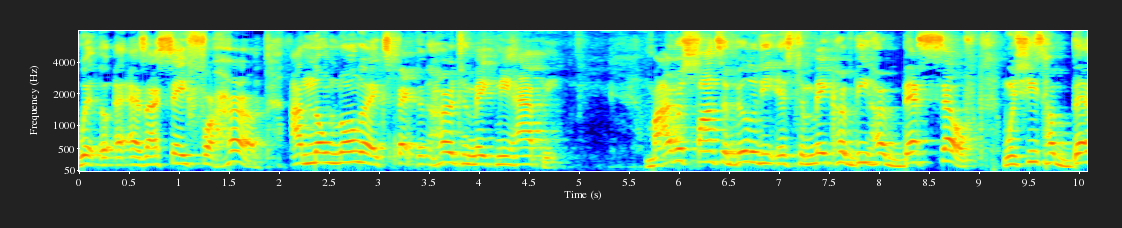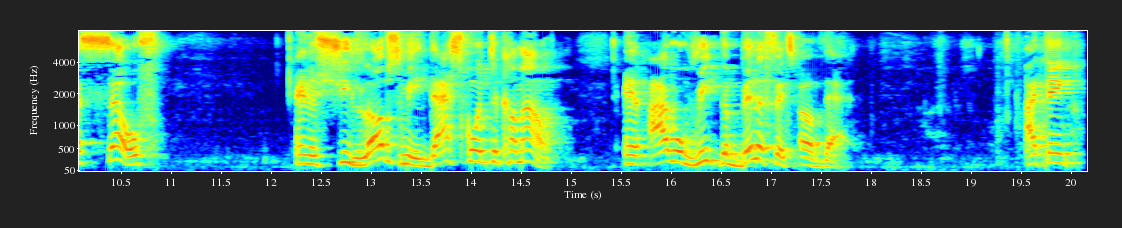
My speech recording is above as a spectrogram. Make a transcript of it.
with uh, as i say for her i'm no longer expecting her to make me happy. My responsibility is to make her be her best self. When she's her best self and if she loves me that's going to come out. And i will reap the benefits of that. I think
